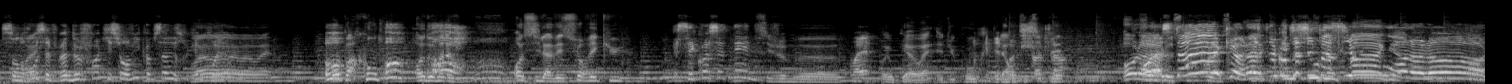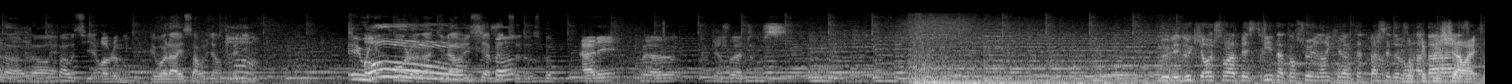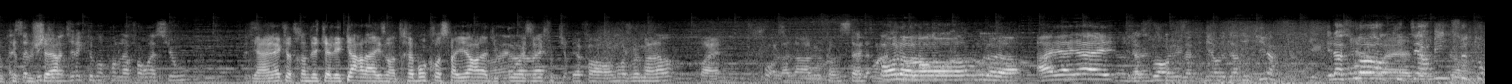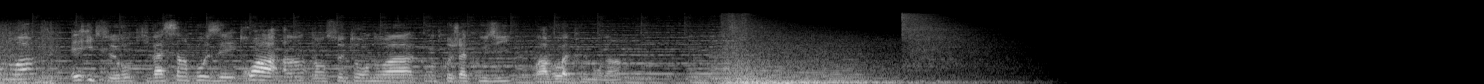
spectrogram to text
Sandro, Ouais. ça fait pas deux fois qu'il survit comme ça, des trucs Ouais, ouais, incroyables. ouais, ouais. Oh, Oh, par contre, Oh oh, dommage. Oh, s'il avait survécu, c'est quoi cette nade si je me. Ouais. Ouais, ok, ouais, et du coup, Il a anticipé. là. Oh là Oh là, la le stack oh, La stack anticipation. Oh là Oh là là là, pas aussi. Hein. Probablement. Et voilà, et ça revient très vite. Et oui, Oh, oh, là là, il a réussi à mettre ce noscope. Allez, euh, bien joué à tous. Deux- Les deux qui rushent sur la P Street, attention, il y en a un qui va peut-être passer devant Ils ont la pris plus base. cher, ouais, ils ont pris plus qui cher. va directement prendre l'information. Il y a un mec qui est en train de décaler car là, ils ont un très bon crossfire là, du Ouais, coup, ouais, il ouais. faut qu'il va falloir vraiment jouer malin. Ouais. Oh là là, le cancel. L'a Oh là là, oh là là. Aïe aïe aïe. Et la Sword qui va finir le dernier kill. Et la Sword Ouais, qui termine ce tournoi. Et XEO qui va s'imposer 3 à 1 dans ce tournoi contre Jacuzzi. Bravo à tout le monde. Hein.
